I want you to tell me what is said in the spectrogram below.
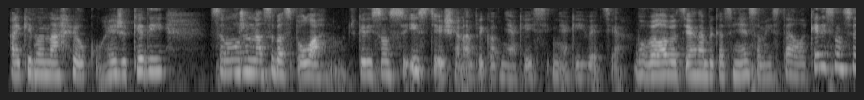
aj keď len na chvíľku. Hej, že kedy sa môžem na seba spolahnúť, kedy som si istejšia napríklad v nejakej, nejakých veciach. Vo veľa veciach napríklad si nie som istá, ale kedy som si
